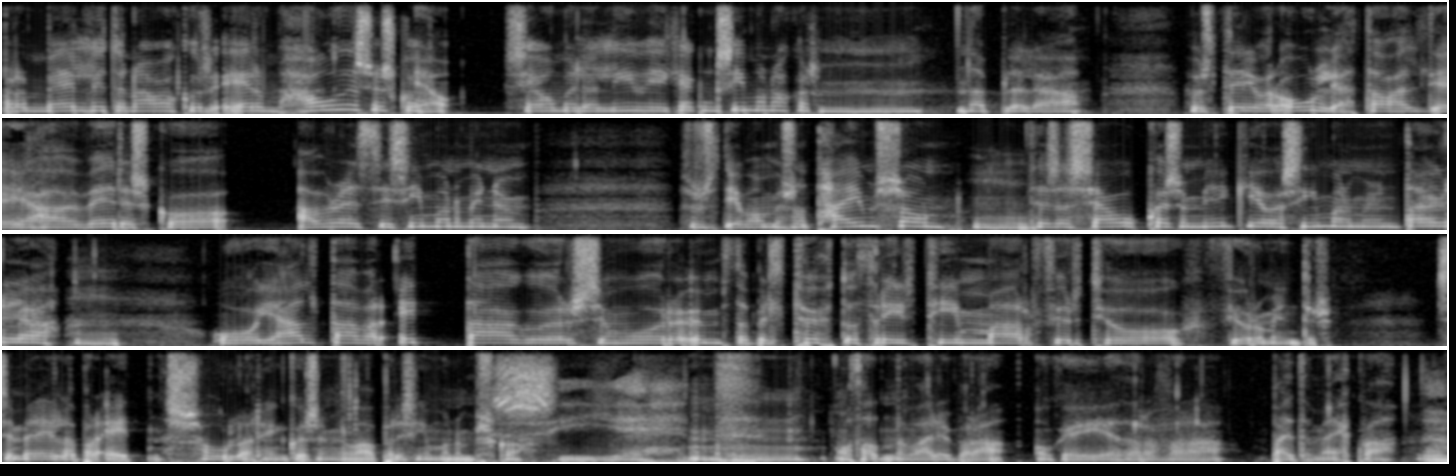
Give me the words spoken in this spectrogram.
bara meðlutun af okkur, erum háð þessu sko Já. sjáum eða lífið í gegnum síman okkar mm, nefnilega þú veist, þegar ég var ólétt þá held ég að ég hafi verið sko afræðs í símanum mínum þú veist, ég var með svona time zone Mhm. til þess að sjá hversu mikið ég var símanum mínum daglega Mhm. og ég held að það var einn dagur sem voru um það byrj 23 tímar 44 mínútur sem er eiginlega bara einn sólarhingur sem ég var bara í símanum sko. Mm og þannig var ég bara ok, ég þarf að fara að bæta með eitthvað Já.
